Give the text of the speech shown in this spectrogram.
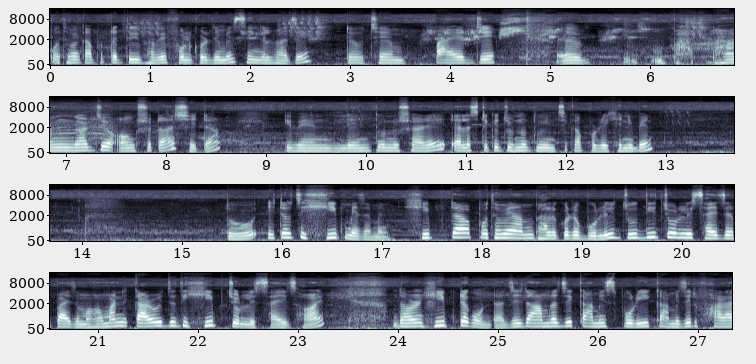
প্রথমে কাপড়টা দুইভাবে ফোল্ড করে দেবেন সিঙ্গেল ভাজে। এটা হচ্ছে পায়ের যে ভাঙ্গার যে অংশটা, সেটা। ইভেন লেন্থ অনুসারে এলাস্টিকের জন্য দু ইঞ্চি কাপড় রেখে নেবেন। তো এটা হচ্ছে হিপ মেজারমেন্ট হিপটা প্রথমে আমি ভালো করে বলি, যদি চল্লিশ সাইজের পায়জামা হয় মানে কারোর যদি হিপ চল্লিশ সাইজ হয়, ধরেন হিপটা কোনটা? যেটা আমরা যে কামিজ পরি, কামিজের ফাড়া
